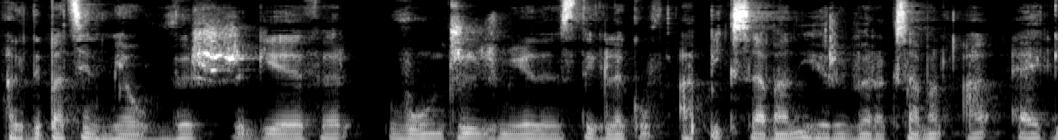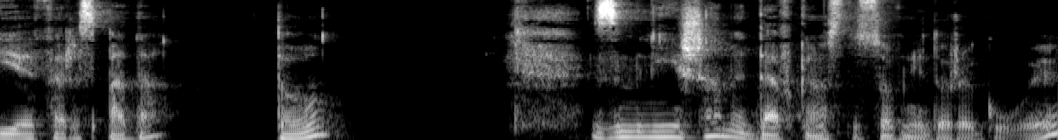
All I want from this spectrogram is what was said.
A gdy pacjent miał wyższy GFR, włączyliśmy jeden z tych leków apixaban i rivaroxaban, a EGFR spada, to zmniejszamy dawkę stosownie do reguły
